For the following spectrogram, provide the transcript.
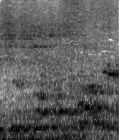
This is motherfucking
